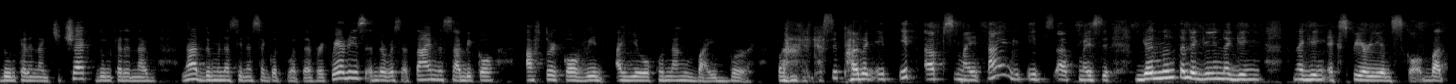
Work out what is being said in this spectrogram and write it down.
Doon ka na nag-check, doon ka na nag, lahat, doon mo na sinasagot whatever queries. And there was a time na sabi ko, after COVID, ayoko ng Viber. kasi parang it, it ups my time, it eats up my... Ganun talaga yung naging, naging experience ko. But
